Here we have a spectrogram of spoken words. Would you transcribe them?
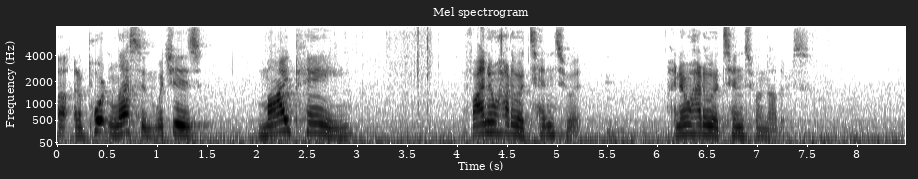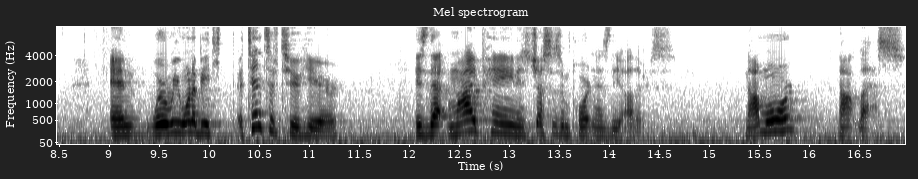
uh, an important lesson, which is my pain, if I know how to attend to it, I know how to attend to another's. And where we want to be attentive to here is that my pain is just as important as the others. Not more, not less.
